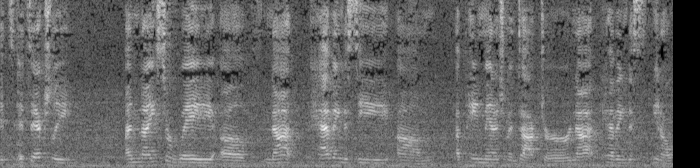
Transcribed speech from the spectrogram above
it's it's actually a nicer way of not having to see um, a pain management doctor or not having to you know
